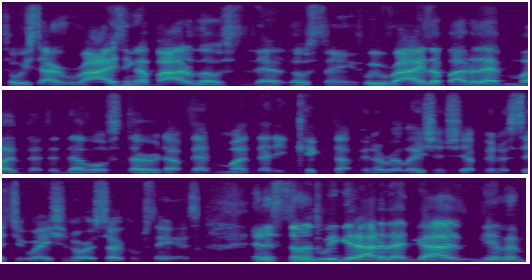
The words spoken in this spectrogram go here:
So we start rising up out of those those things. We rise up out of that mud that the devil stirred up, that mud that he kicked up in a relationship, in a situation or a circumstance. And as soon as we get out of that God-given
